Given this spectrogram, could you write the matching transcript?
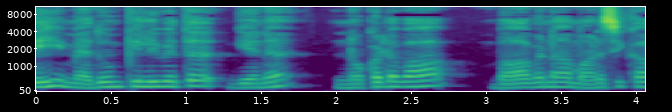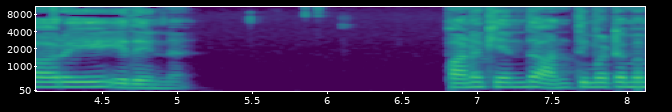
එහි මැදුම් පිළිවෙතගෙන නොකඩවා භාවනා මානසිකාරයේ යෙදෙන්න. පණ කෙන්ද අන්තිමටම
